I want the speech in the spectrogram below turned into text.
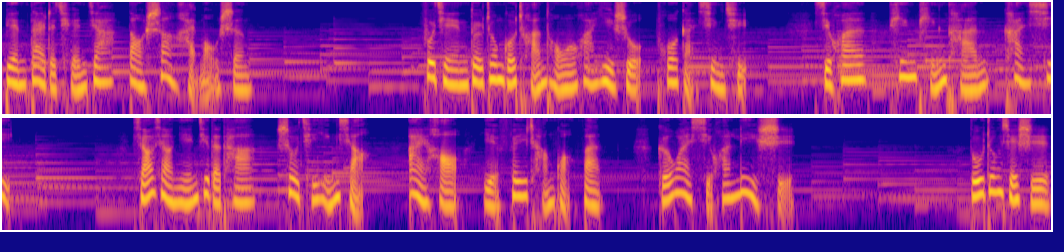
便带着全家到上海谋生。父亲对中国传统文化艺术颇感兴趣，喜欢听评弹、看戏。小小年纪的他受其影响，爱好也非常广泛，格外喜欢历史。读中学时。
